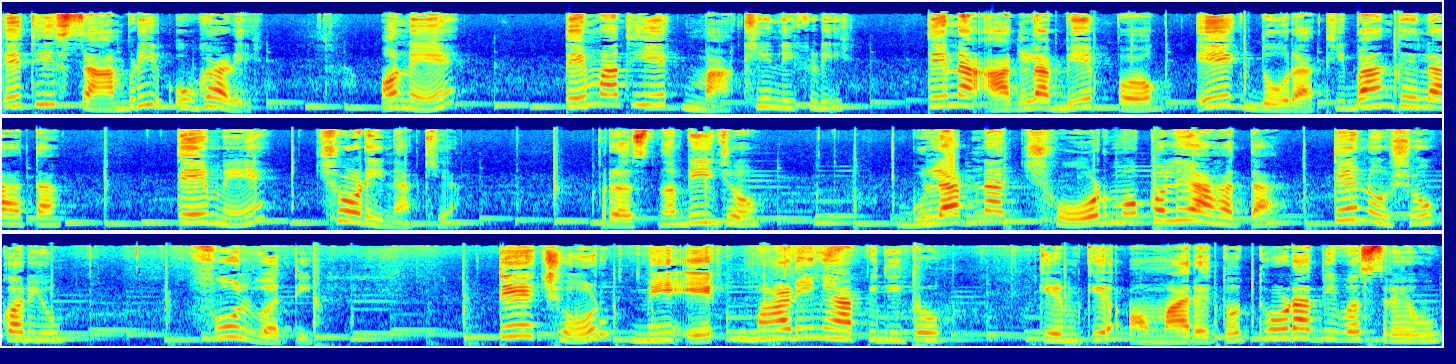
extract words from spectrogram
તેથી સાંભળી ઉઘાડી અને તેમાંથી એક માખી નીકળી. તેના આગલા બે પગ એક દોરાથી બાંધેલા હતા. તે મેં છોડી નાખ્યા. પ્રશ્ન બીજો, ગુલાબના છોડ મોકલ્યા હતા, તેનું શું કર્યું? ફૂલવતી, તે છોડ મેં એક માળીને આપી દીધો. કેમ કે અમારે તો થોડા દિવસ રહેવું.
